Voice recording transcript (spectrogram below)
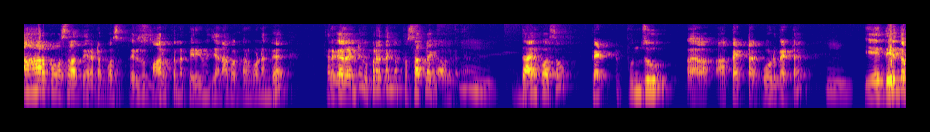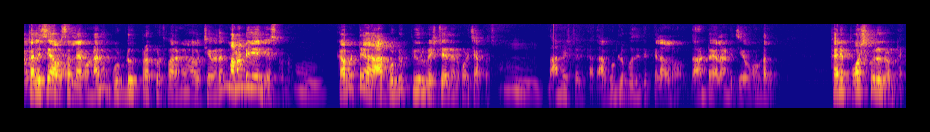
ఆహారపు అవసరాలు తీరటం కోసం పెరుగు మారుతున్న పెరిగిన జనాభాకు అనుగుణంగా తిరగాలంటే విపరీతంగా సప్లై కావాలి కదా. దానికోసం పెట్ పుంజు ఆ, పెట్ట కోడి పెట్ట. ఏ దేంతో కలిసే అవసరం లేకుండానే గుడ్డు ప్రకృతి పరంగా వచ్చే విధంగా మనం డిజైన్ చేసుకున్నాం. కాబట్టి ఆ గుడ్డు ప్యూర్ వెజిటేరియన్ కూడా చెప్పచ్చు మనం. నాన్ వెజిటేరియన్ కాదు. ఆ గుడ్లు పొదిగితే పిల్లలు రావు. దాంట్లో ఎలాంటి జీవం ఉండదు. కానీ పోషకులు ఉంటాయి.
